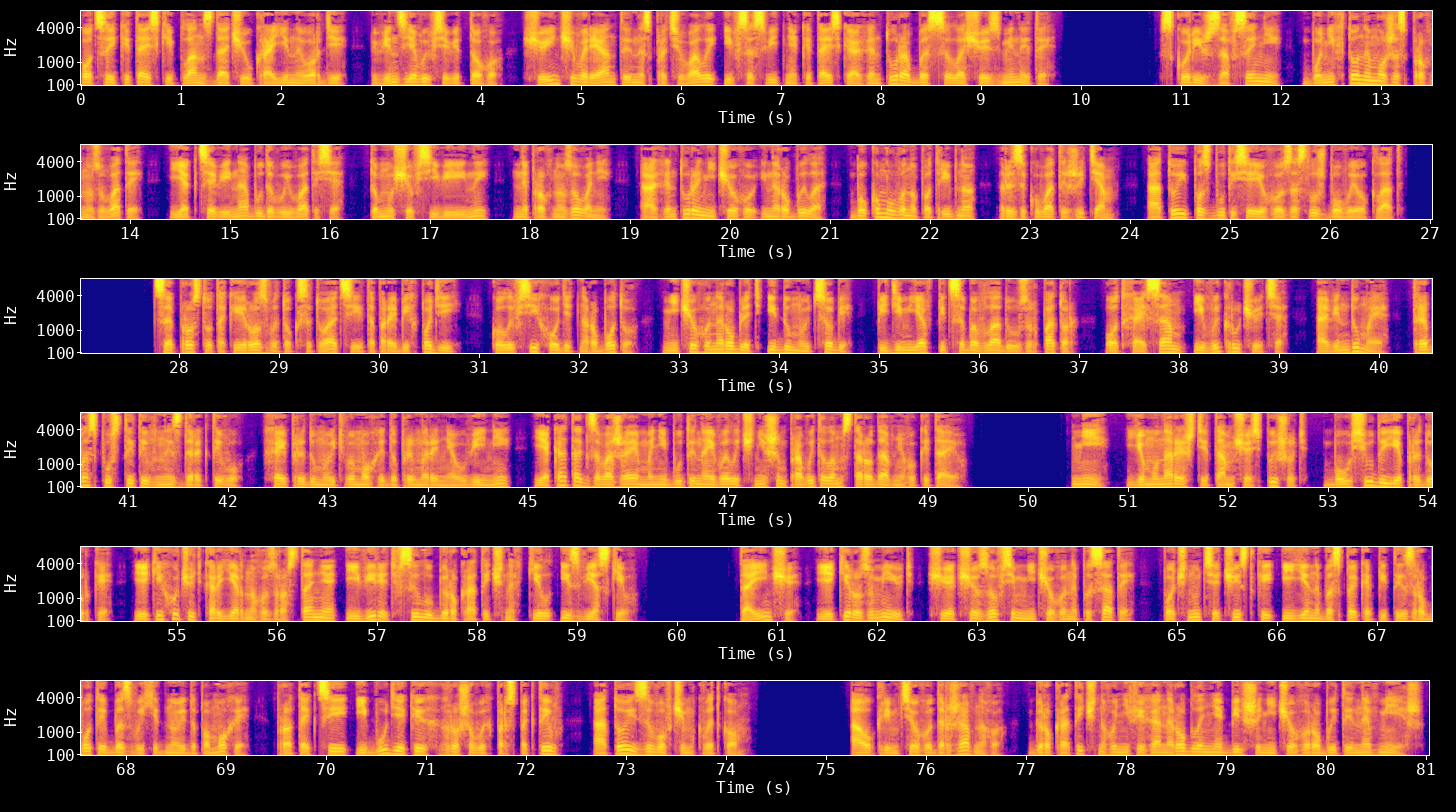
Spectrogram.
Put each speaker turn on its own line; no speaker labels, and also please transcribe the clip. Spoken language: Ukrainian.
Оцей китайський план здачі України Орді, він з'явився від того, що інші варіанти не спрацювали і всесвітня китайська агентура без села щось змінити. Скоріш за все ні, бо ніхто не може спрогнозувати, як ця війна буде воюватися, тому що всі війни не прогнозовані, а агентура нічого і не робила, бо кому воно потрібно ризикувати життям, а то й позбутися його за службовий оклад. Це просто такий розвиток ситуації та перебіг подій, коли всі ходять на роботу, нічого не роблять і думають собі, підім'яв під себе владу узурпатор, от хай сам і викручується, а він думає, треба спустити вниз директиву, хай придумають вимоги до примирення у війні, яка так заважає мені бути найвеличнішим правителем стародавнього Китаю. Ні, йому нарешті там щось пишуть, бо усюди є придурки, які хочуть кар'єрного зростання і вірять в силу бюрократичних кіл і зв'язків. Та інші, які розуміють, що якщо зовсім нічого не писати, почнуться чистки і є небезпека піти з роботи без вихідної допомоги, протекції і будь-яких грошових перспектив, а то й з вовчим квитком. А окрім цього державного, бюрократичного ніфіга не роблення більше нічого робити не вмієш.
